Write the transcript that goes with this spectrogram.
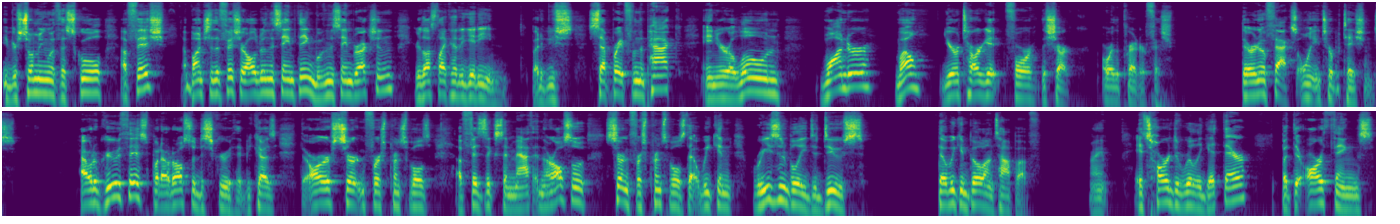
If you're swimming with a school of fish, a bunch of the fish are all doing the same thing, moving the same direction, you're less likely to get eaten. But if you separate from the pack and you're a lone wanderer, well, you're a target for the shark or the predator fish. There are no facts, only interpretations. I would agree with this, but I would also disagree with it because there are certain first principles of physics and math, and there are also certain first principles that we can reasonably deduce that we can build on top of, right? It's hard to really get there, but there are things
